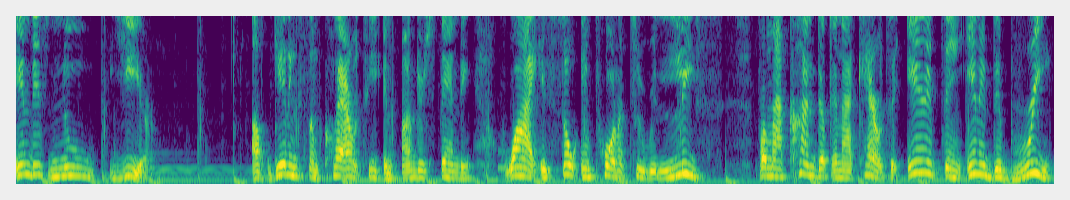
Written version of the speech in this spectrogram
in this new year, of getting some clarity and understanding why it's so important to release from our conduct and our character anything, any debris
